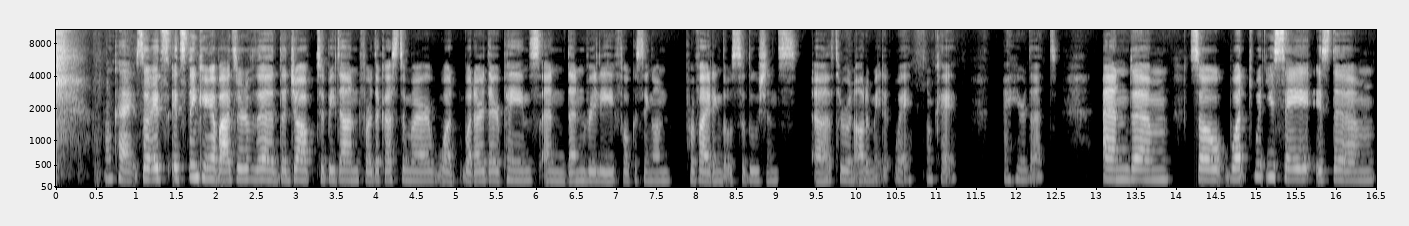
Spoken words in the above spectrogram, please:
okay, so it's it's thinking about sort of the the job to be done for the customer. What what are their pains, and then really focusing on providing those solutions uh, through an automated way. Okay, I hear that. And um, so, what would you say is the um,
